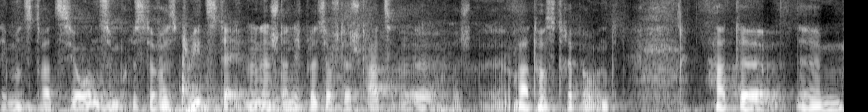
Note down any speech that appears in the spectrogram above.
Demonstration zum Christopher Streets Day. Ne? Dann stand ich plötzlich auf der Straß, äh, Rathaustreppe und hatte ähm,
